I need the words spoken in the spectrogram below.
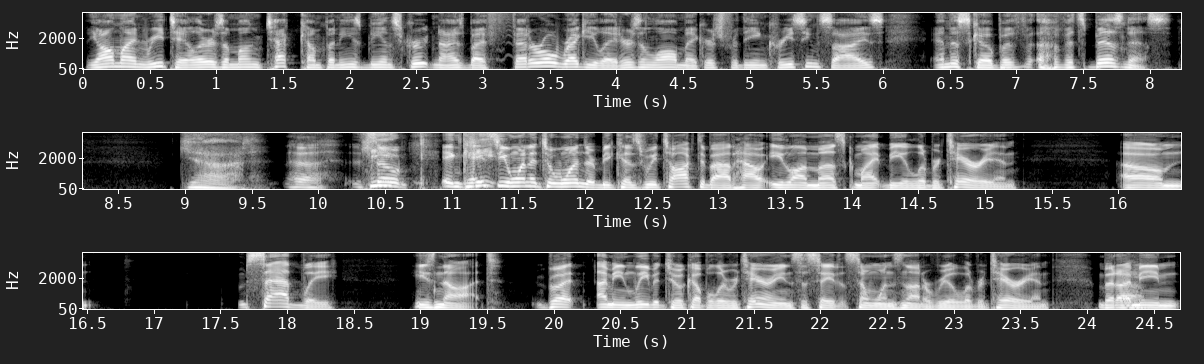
The online retailer is among tech companies being scrutinized by federal regulators and lawmakers for the increasing size and the scope of, of its business. God. so, in case he- you wanted to wonder, because we talked about how Elon Musk might be a libertarian, um, sadly, he's not. But I mean, leave it to a couple libertarians to say that someone's not a real libertarian. But I mean,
